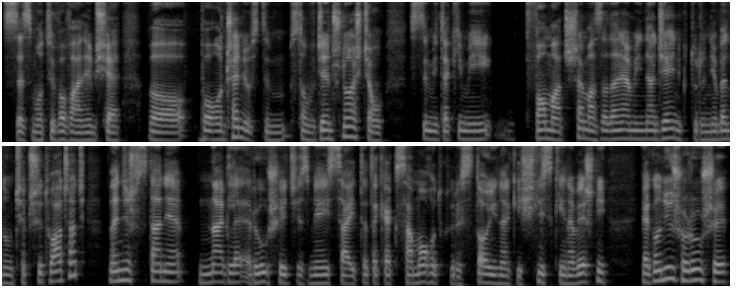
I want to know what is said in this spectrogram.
ze zmotywowaniem się, bo połączeniu z, tym, z tą wdzięcznością, z tymi takimi dwoma, trzema zadaniami na dzień, które nie będą cię przytłaczać, będziesz w stanie nagle ruszyć z miejsca i to tak jak samochód, który stoi na jakiejś śliskiej nawierzchni, jak on już ruszy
